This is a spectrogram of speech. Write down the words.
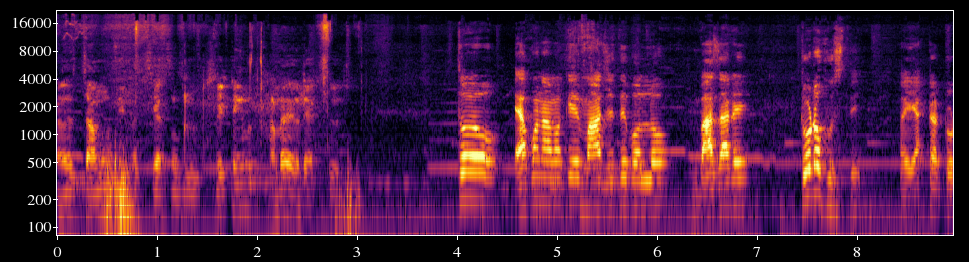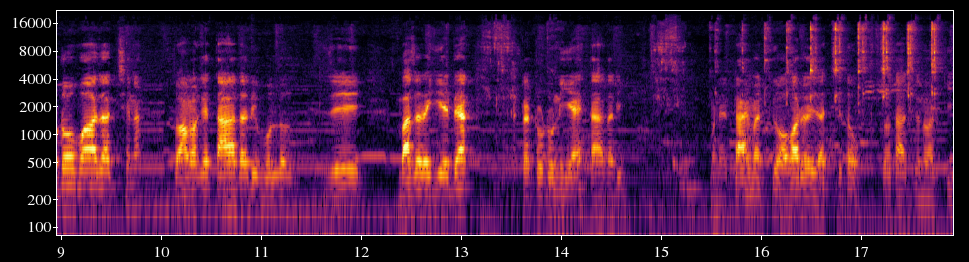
হয়ে তো এখন আমাকে মা যেতে বলল বাজারে টোটো খুঁজতে। ভাই একটা টোটো পাওয়া যাচ্ছে না। তো আমাকে তাড়াতাড়ি বলল যে বাজারে গিয়ে দেখ একটা টোটো নিয়ে আয় তাড়াতাড়ি। মানে টাইম আর কি ওভার হয়ে যাচ্ছে তো তো তার জন্য আর কি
